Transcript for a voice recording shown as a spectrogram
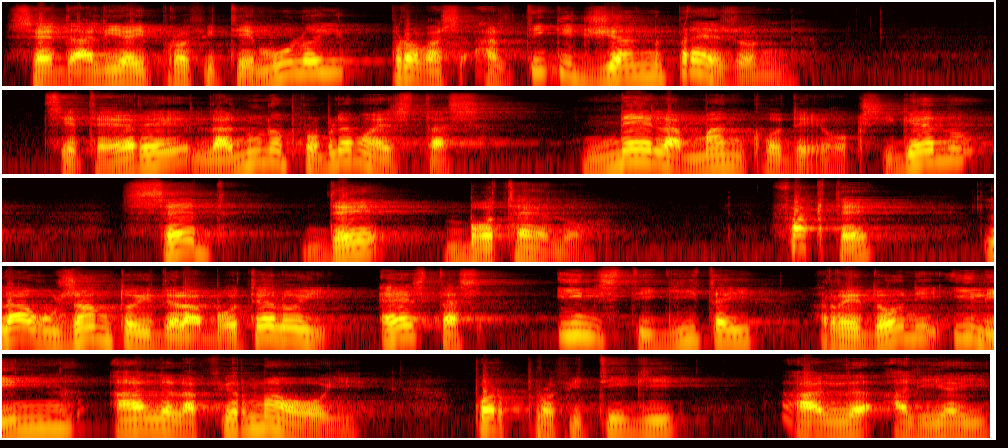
Sed aliai profitemuloi provas altigi gian preson. Cetere, la nuna problema estas ne la manco de oxigeno, sed de botelo. Fakte, la usantoi de la boteloi estas instigitei redoni ilin al la firmaoi por profitigi al aliei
